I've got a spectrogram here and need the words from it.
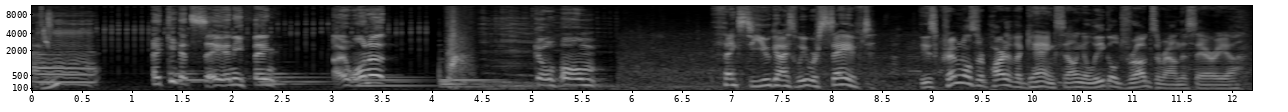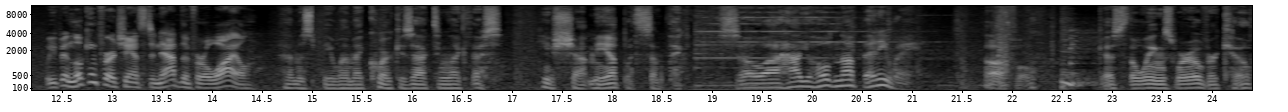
I can't say anything. I wanna go home. Thanks to you guys, we were saved. These criminals are part of a gang selling illegal drugs around this area. We've been looking for a chance to nab them for a while. That must be why my quirk is acting like this. You shot me up with something. So, uh, how you holding up anyway? Awful. Guess the wings were overkill.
